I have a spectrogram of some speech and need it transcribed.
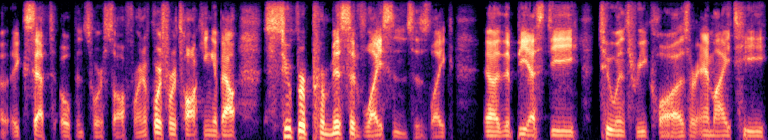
know, accept open source software. And of course, we're talking about super permissive licenses like uh, the BSD two and three clause or MIT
